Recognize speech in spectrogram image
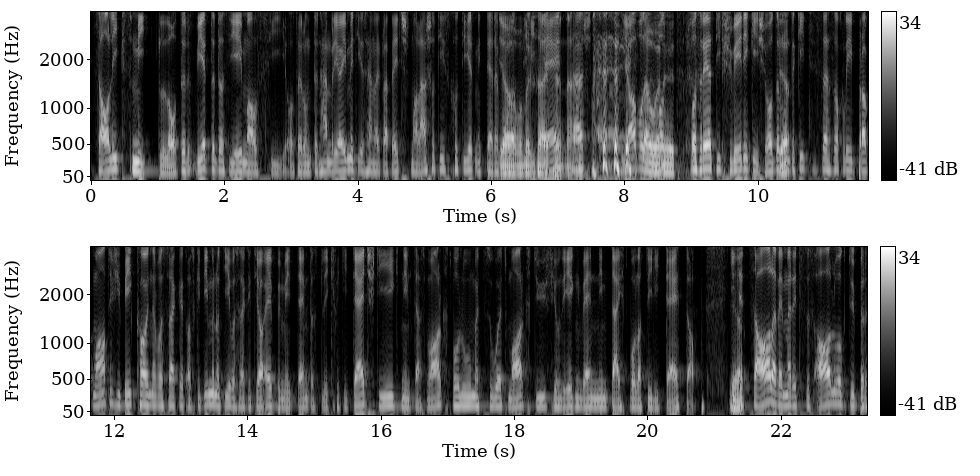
Zahlungsmittel, oder? Wird er das jemals sein, oder? Und dann haben wir ja immer, das haben wir glaube letztes Mal auch schon diskutiert, mit der ja, Volatilität, wo haben, ja, was, was, was, relativ schwierig ist, oder? Ja. Und da gibt es so ein bisschen pragmatische Bitcoiner, die sagen, also es gibt immer noch die, die sagen, ja, eben mit dem, dass die Liquidität steigt, nimmt das Marktvolumen zu, die Markttiefe und irgendwann nimmt eigentlich die Volatilität ab. In ja. den Zahlen, wenn man jetzt das anschaut, über,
